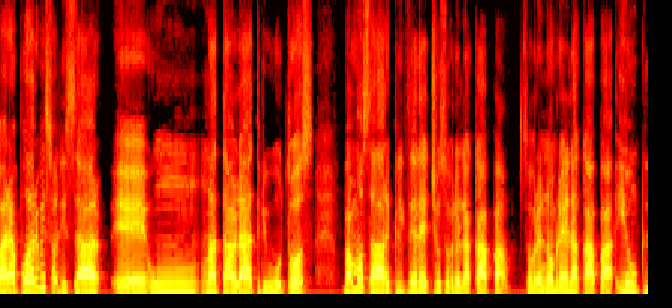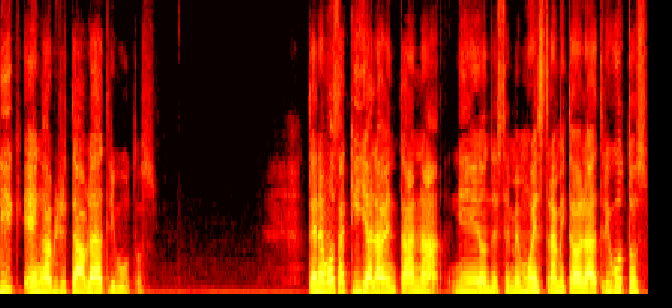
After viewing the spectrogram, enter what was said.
Para poder visualizar eh, una tabla de atributos, vamos a dar clic derecho sobre la capa, sobre el nombre de la capa y un clic en abrir tabla de atributos. Tenemos aquí ya la ventana eh, donde se me muestra mi tabla de atributos.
